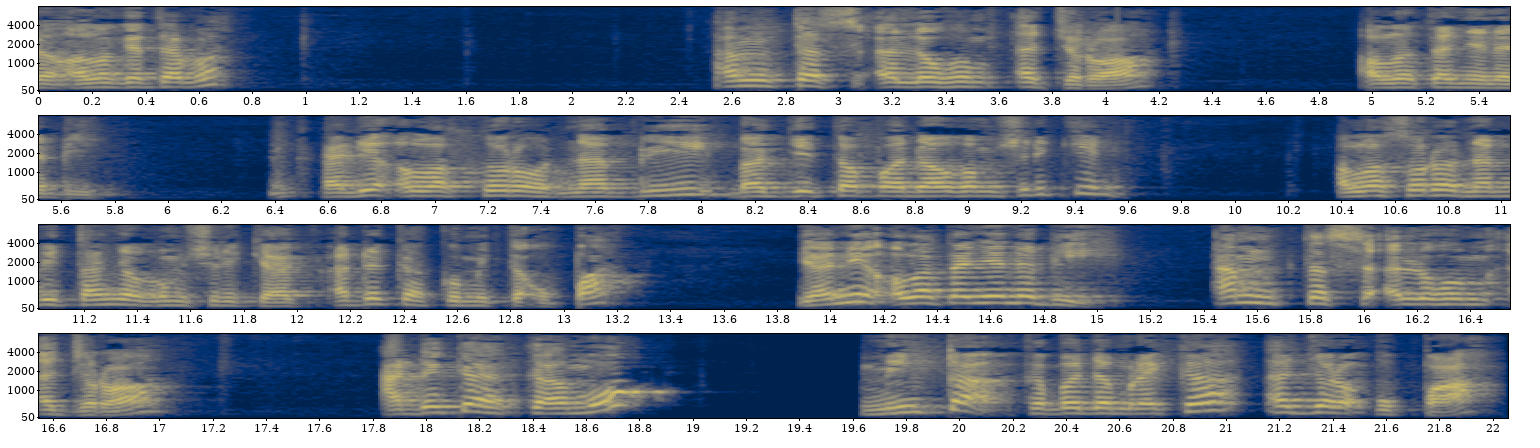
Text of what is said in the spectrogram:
Dan Allah kata apa? Am tas'aluhum ajra? Allah tanya Nabi. Tadi Allah suruh Nabi bagi tahu pada orang musyrikin. Allah suruh Nabi tanya orang musyrikin, adakah aku minta upah? Yang ni Allah tanya Nabi, am tas'aluhum ajra? Adakah kamu minta kepada mereka ajar upah?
